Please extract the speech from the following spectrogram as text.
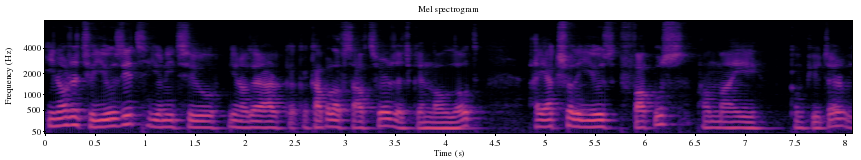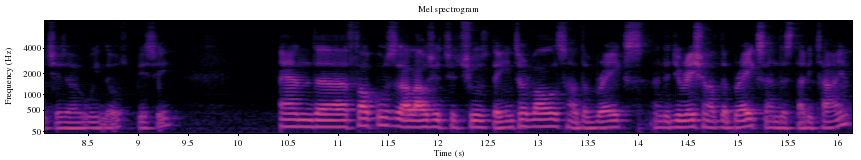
in order to use it, you need to, you know, there are a couple of softwares that you can download. I actually use Focus on my computer, which is a Windows PC. And uh, Focus allows you to choose the intervals of the breaks and the duration of the breaks and the study time.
